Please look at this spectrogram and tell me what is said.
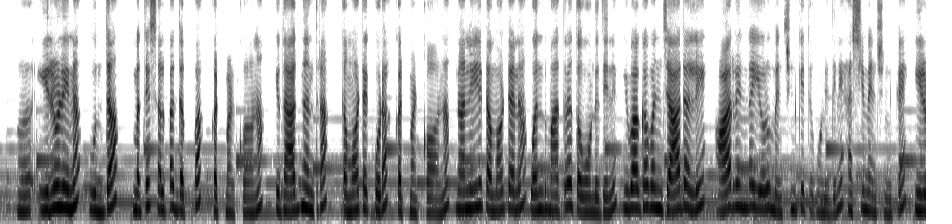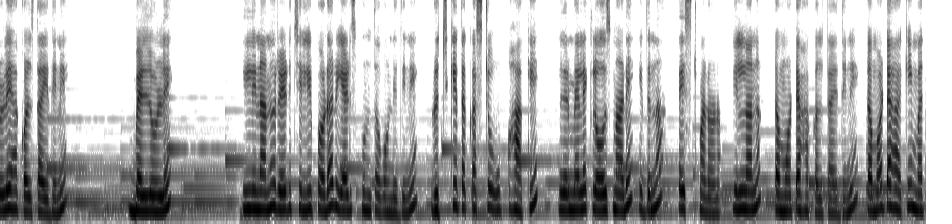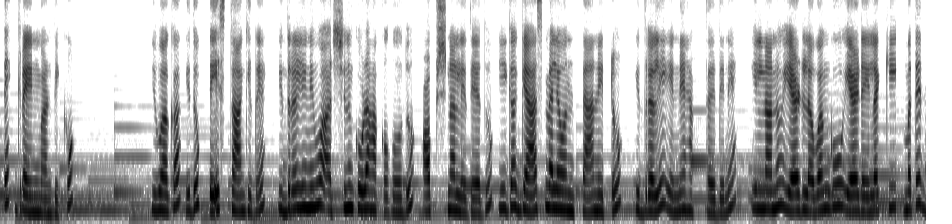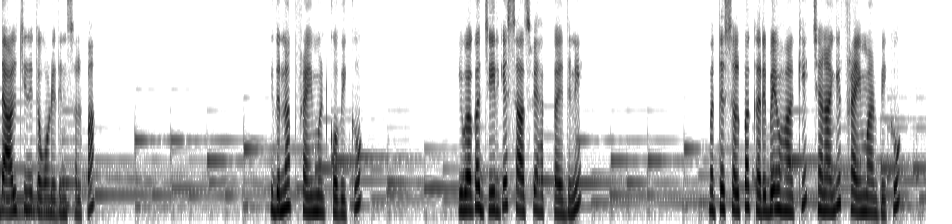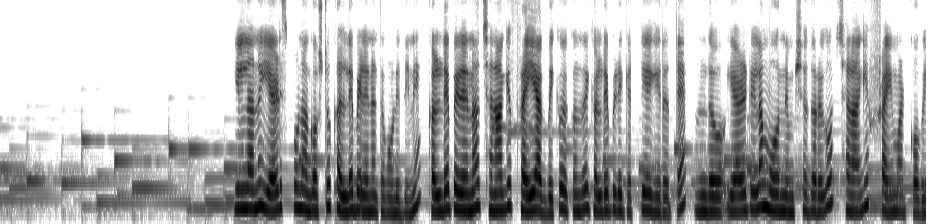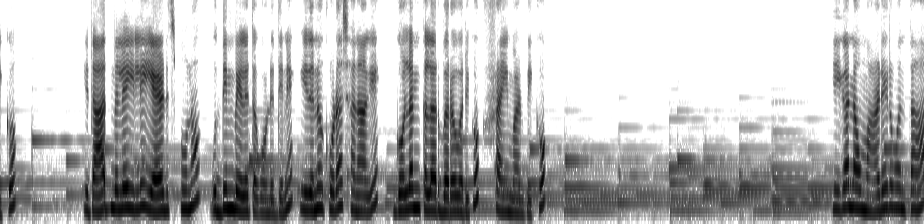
ಈರುಳ್ಳಿನ ಉದ್ದ ಮತ್ತೆ ಸ್ವಲ್ಪ ದಪ್ಪ ಕಟ್ ಮಾಡ್ಕೊಳ್ಳೋಣ. ಇದಾದ ನಂತರ ಟೊಮೊಟೊ ಕೂಡ ಕಟ್ ಮಾಡ್ಕೊಳ್ಳೋಣ. ನಾನಿಲ್ಲಿ ಟೊಮೊಟೊನ ಒಂದ್ ಮಾತ್ರ ತಗೊಂಡಿದ್ದೀನಿ. ಇವಾಗ ಒಂದ್ ಜಾರಲ್ಲಿ ಆರರಿಂದ ಏಳು ಮೆಣಸಿನ್ಕಾಯಿ ತಗೊಂಡಿದ್ದೀನಿ. ಹಸಿ ಮೆಣಸಿನ್ಕಾಯಿ, ಈರುಳ್ಳಿ ಹಾಕೊಳ್ತಾ ಇದ್ದೀನಿ. ಬೆಳ್ಳುಳ್ಳಿ. ಇಲ್ಲಿ ನಾನು ರೆಡ್ ಚಿಲ್ಲಿ ಪೌಡರ್ ಎರಡು ಸ್ಪೂನ್ ತಗೊಂಡಿದ್ದೀನಿ. ರುಚಿಗೆ ತಕ್ಕಷ್ಟು ಉಪ್ಪು ಹಾಕಿ ಇದ್ರ ಮೇಲೆ ಕ್ಲೋಸ್ ಮಾಡಿ ಇದನ್ನ ಪೇಸ್ಟ್ ಮಾಡೋಣ. ಇಲ್ಲಿ ನಾನು ಟೊಮೊಟೊ ಹಾಕೊಳ್ತಾ ಇದ್ದೀನಿ. ಟೊಮೊಟೊ ಹಾಕಿ ಮತ್ತೆ ಗ್ರೈಂಡ್ ಮಾಡ್ಬೇಕು. ಇವಾಗ ಇದು ಪೇಸ್ಟ್ ಆಗಿದೆ. ಇದರಲ್ಲಿ ನೀವು ಅರಿಶಿನ ಕೂಡ ಹಾಕೋಬಹುದು. ಆಪ್ಷನಲ್ ಇದೆ ಅದು. ಈಗ ಗ್ಯಾಸ್ ಮೇಲೆ ಒಂದು ಪ್ಯಾನ್ ಇಟ್ಟು ಇದರಲ್ಲಿ ಎಣ್ಣೆ ಹಾಕ್ತಾ ಇದ್ದೀನಿ. ಇಲ್ಲಿ ನಾನು ಎರಡ್ ಲವಂಗು, ಎರಡ್ ಏಲಕ್ಕಿ ಮತ್ತೆ ದಾಲ್ಚಿನ್ನಿ ತಗೊಂಡಿದ್ದೀನಿ ಸ್ವಲ್ಪ. ಇದನ್ನ ಫ್ರೈ ಮಾಡ್ಕೋಬೇಕು. ಇವಾಗ ಜೀರಿಗೆ ಸಾಸಿವೆ ಹಾಕ್ತಾ ಇದ್ದೀನಿ. ಮತ್ತೆ ಸ್ವಲ್ಪ ಕರಿಬೇವು ಹಾಕಿ ಚೆನ್ನಾಗಿ ಫ್ರೈ ಮಾಡಬೇಕು. ಇಲ್ಲಿ ನಾನು ಎರಡು ಸ್ಪೂನ್ ಆಗೋಷ್ಟು ಕಡಲೆಬೇಳೆನ ತಗೊಂಡಿದ್ದೀನಿ. ಕಡಲೆಬೇಳೆನ ಚೆನ್ನಾಗಿ ಫ್ರೈ ಆಗಬೇಕು, ಯಾಕಂದರೆ ಕಡಲೆಬೇಳೆ ಗಟ್ಟಿಯಾಗಿರುತ್ತೆ. ಒಂದು ಎರಡಿಲ್ಲ ಮೂರು ನಿಮಿಷದವರೆಗೂ ಚೆನ್ನಾಗಿ ಫ್ರೈ ಮಾಡ್ಕೋಬೇಕು. ಇದಾದಮೇಲೆ ಇಲ್ಲಿ ಎರಡು ಸ್ಪೂನು ಉದ್ದಿನ ಬೇಳೆ ತಗೊಂಡಿದ್ದೀನಿ. ಇದನ್ನು ಕೂಡ ಚೆನ್ನಾಗಿ ಗೋಲ್ಡನ್ ಕಲರ್ ಬರೋವರೆಗೂ ಫ್ರೈ ಮಾಡಬೇಕು. ಈಗ ನಾವು ಮಾಡಿರುವಂತಹ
